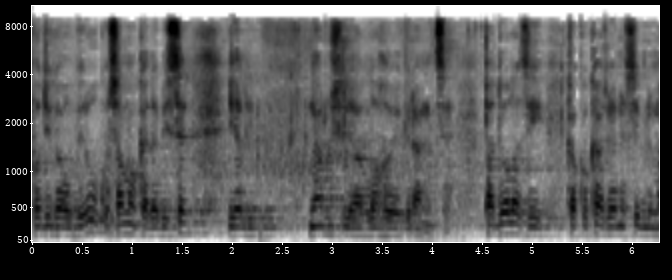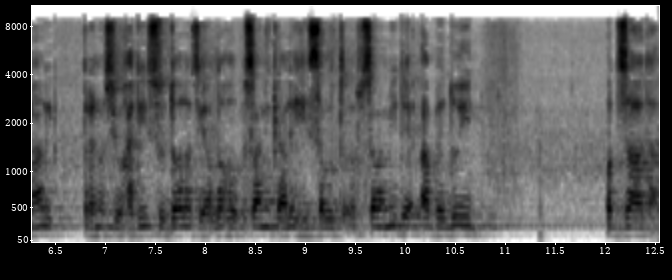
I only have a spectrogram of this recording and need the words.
Podigao bi ruku samo kada bi se jeli, narušili Allahove granice. Pa dolazi, kako kaže Enes ibn Malik, prenosi u hadisu, dolazi Allahov poslanik alihi salatu wasalam, ide abeduin od zada.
